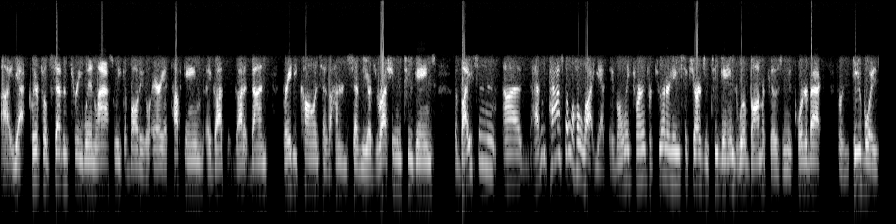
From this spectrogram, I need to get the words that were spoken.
Uh, yeah, Clearfield 7-3 win last week at Bald Eagle area. Tough game. They got got it done. Brady Collins has 170 yards rushing in two games. The Bison uh, haven't passed a whole lot yet. They've only thrown for 286 yards in two games. Will Domico is the new quarterback for Dubois.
